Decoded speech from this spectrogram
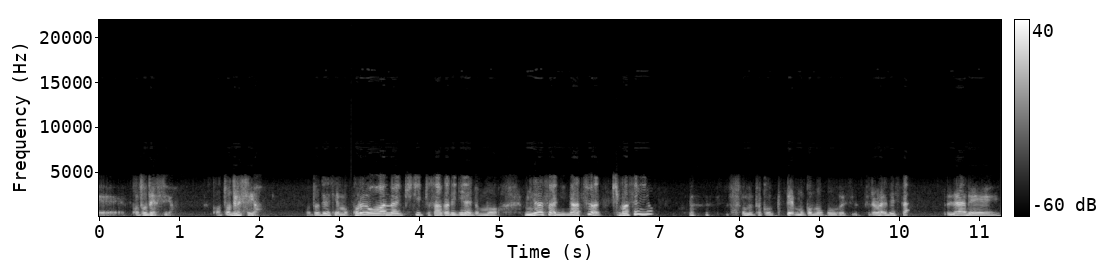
えー、ことですよ。ことですよ。ことですよ。もうこれが終わんない、きちっと参加できないと、もう、皆さんに夏は来ませんよ。そのとこって、もこもこです。それまででした。じゃあね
